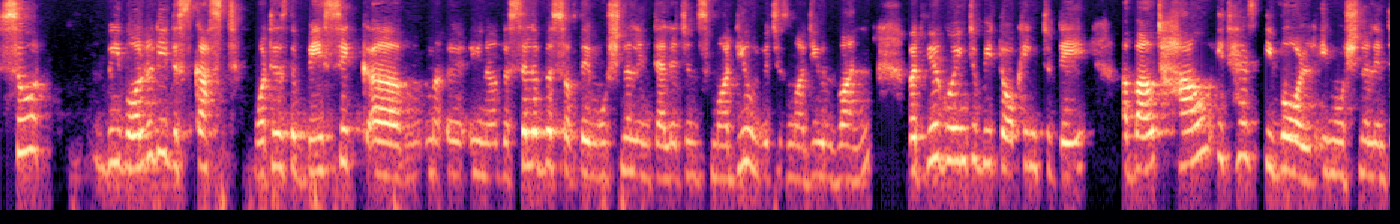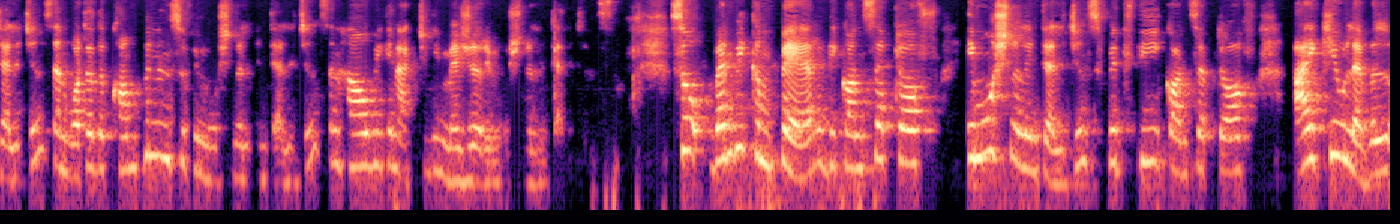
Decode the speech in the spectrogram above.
So, we've already discussed what is the basic, um, uh, you know, the syllabus of the emotional intelligence module, which is module one. But we are going to be talking today about how it has evolved emotional intelligence and what are the components of emotional intelligence and how we can actually measure emotional intelligence. So when we compare the concept of emotional intelligence with the concept of IQ level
